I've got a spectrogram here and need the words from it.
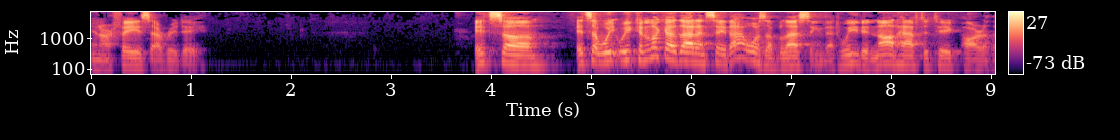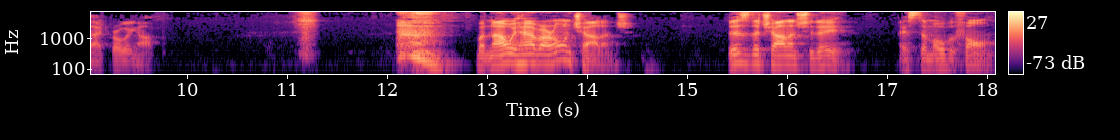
in our face every day. It's, uh, it's a, we, we can look at that and say that was a blessing that we did not have to take part of that growing up. but now we have our own challenge. This is the challenge today. It's the mobile phone.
